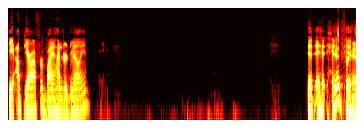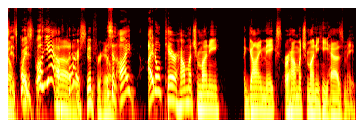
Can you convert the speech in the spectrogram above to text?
Do you up your offer by 100 million? It, it, it's, Good for it's, him. It's quite, well, yeah, Uh, of course. Good for him. Listen, I, I don't care how much money a guy makes or how much money he has made.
